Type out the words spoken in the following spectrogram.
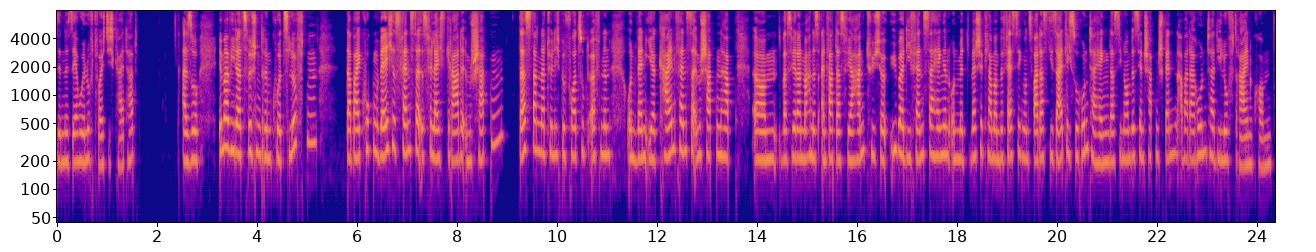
eine sehr hohe Luftfeuchtigkeit hat. Also immer wieder zwischendrin kurz lüften, dabei gucken, welches Fenster ist vielleicht gerade im Schatten. Das dann natürlich bevorzugt öffnen. Und wenn ihr kein Fenster im Schatten habt, ähm, was wir dann machen, ist einfach, dass wir Handtücher über die Fenster hängen und mit Wäscheklammern befestigen. Und zwar, dass die seitlich so runterhängen, dass sie noch ein bisschen Schatten spenden, aber darunter die Luft reinkommt.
